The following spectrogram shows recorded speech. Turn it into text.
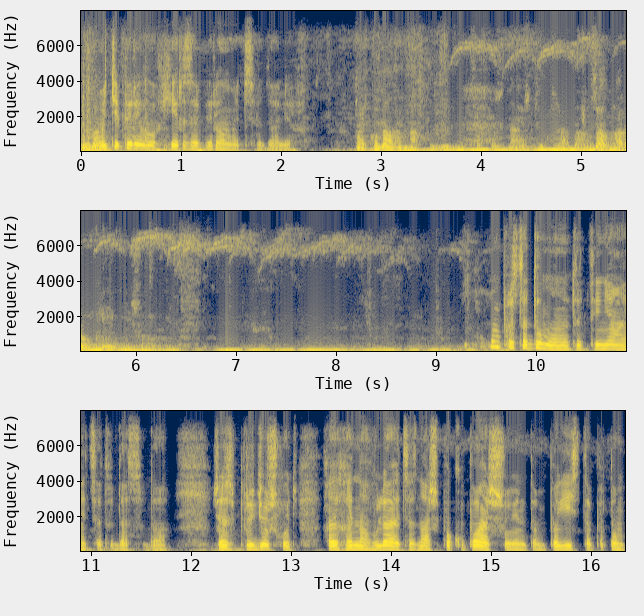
Мы Ми теперь его хер заберем отсюда, Олег. Та куди він нахуй дінеться, ти знаєш, тут рядом взяв на руки і пішов. Он просто думал, ну тут тыняется туда-сюда. Сейчас придешь хоть, хай хай нагуляется, знаешь, покупаешь, что он там поесть, а потом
